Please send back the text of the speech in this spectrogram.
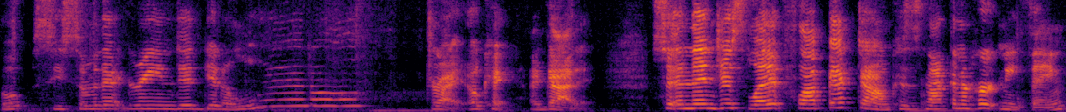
Oh, see some of that green did get a little dry. Okay, I got it. So, and then just let it flop back down because it's not going to hurt anything.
